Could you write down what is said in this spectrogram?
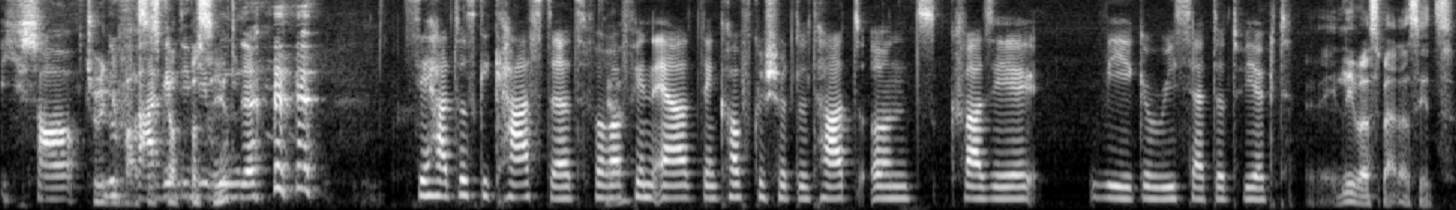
Ich schaue Entschuldige, nur was ist fragend in die passiert? Runde. sie hat was gecastet, woraufhin er den Kopf geschüttelt hat und quasi wie geresettet wirkt. Ellie, was war das jetzt?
